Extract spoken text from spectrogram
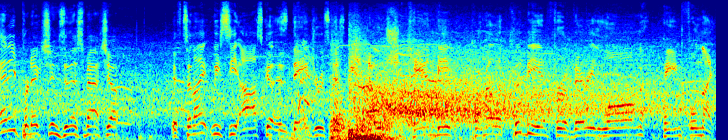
Any predictions in this matchup? If tonight we see Asuka as dangerous as we know she can be, Carmella could be in for a very long, painful night.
